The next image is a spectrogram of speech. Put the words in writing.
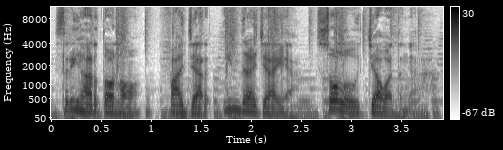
Sri Hartono, Fajar Indrajaya, Solo, Jawa Tengah.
